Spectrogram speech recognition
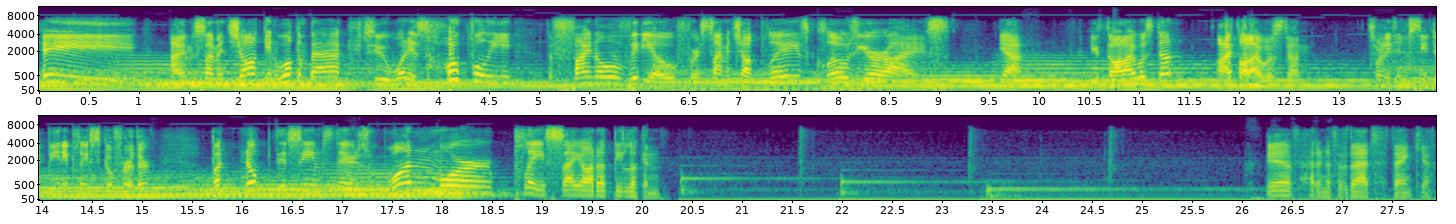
Hey, I'm Simon Chalk, and welcome back to what is hopefully the final video for Simon Chalk Plays Close Your Eyes. Yeah, you thought I was done? I thought I was done. Certainly didn't seem to be any place to go further. But nope, it seems there's one more place I ought to be looking. Yeah, I've had enough of that, thank you.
